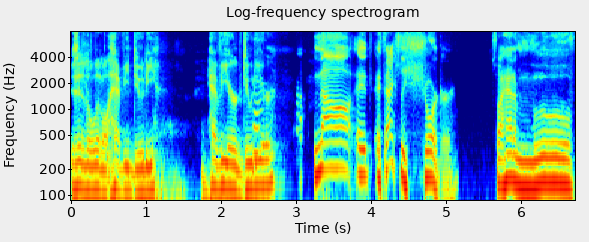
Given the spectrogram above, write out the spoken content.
Is it a little heavy duty, heavier dutier? No, it, it's actually shorter. So I had to move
